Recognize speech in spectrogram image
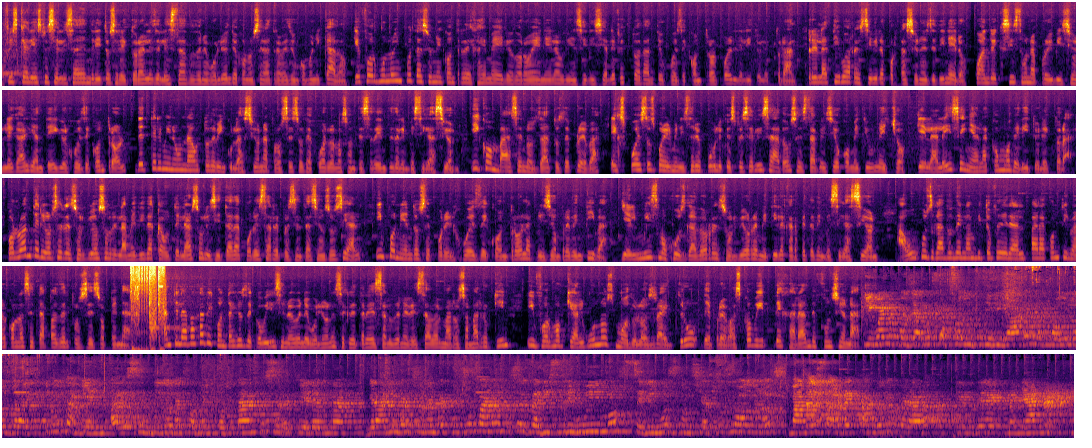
La Fiscalía Especializada en Delitos Electorales del Estado de Nuevo León dio a conocer a través de un comunicado que formuló imputación en contra de Jaime Eliodoro N. en la audiencia inicial efectuada ante un juez de control por el delito electoral relativo a recibir aportaciones de dinero, cuando exista una prohibición legal y ante ello el juez de control determinó un auto de vinculación a proceso de acuerdo a los antecedentes de la investigación y con base en los datos de prueba expuestos por el Ministerio Público Especializado se estableció cometió un hecho que la ley señala como delito electoral. Por lo anterior se resolvió sobre la medida cautelar solicitada por esta representación social, imponiéndose por el juez de control a prisión preventiva, y el mismo juzgador resolvió remitir la carpeta de investigación a un juzgado del ámbito federal para continuar con las etapas del proceso penal. Ante la baja de contagios de COVID-19 en Nuevo León, la secretaria de Salud en el Estado, Alma Rosa Marroquín, informó que algunos módulos drive-thru de pruebas COVID dejarán de funcionar. Y bueno, pues ya nuestra productividad en los módulos drive-thru también ha descendido de forma importante, se requiere una gran inversión en recursos humanos entonces redistribuimos, seguimos con ciertos módulos, van a estar dejando de operar a partir de mañana,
